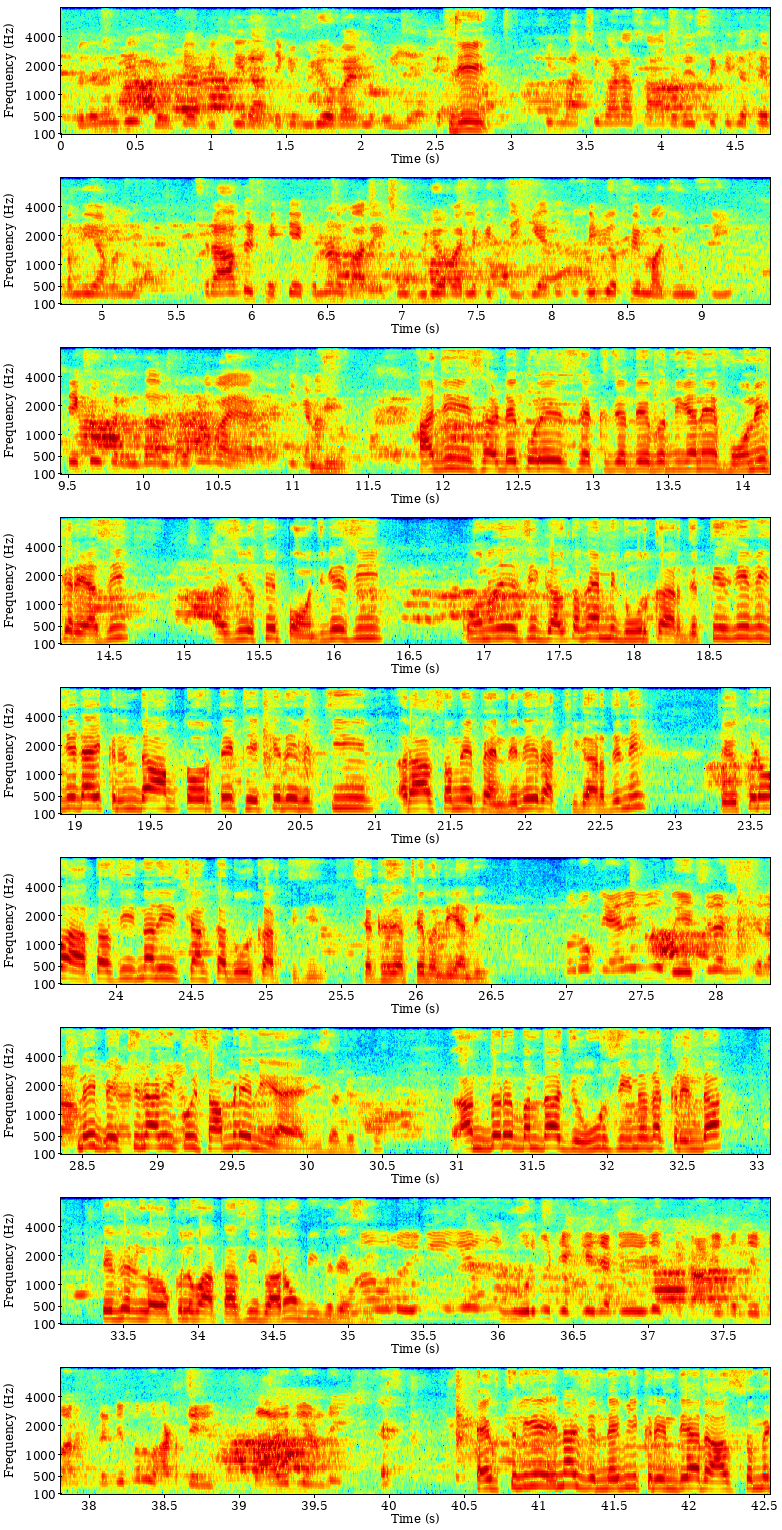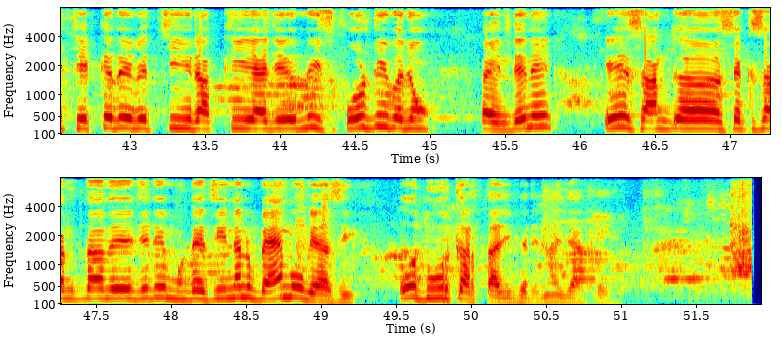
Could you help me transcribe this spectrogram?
ਬਦਰਨ ਜੀ ਜੋ ਕਿ ਬੀਤੀ ਰਾਤ ਇੱਕ ਵੀਡੀਓ ਵਾਇਰਲ ਹੋਈ ਹੈ। ਜੀ। ਕਿ ਮਾਛੀਵਾੜਾ ਸਾਹਿਬ ਦੇ ਸਿੱਖ ਜਥੇਬੰਦੀਆਂ ਵੱਲੋਂ ਸ਼ਰਾਬ ਦੇ ਠੇਕੇ ਖੁੱਲਣ ਬਾਰੇ ਕੋਈ ਵੀਡੀਓ ਵਾਇਰਲ ਕੀਤੀ ਗਈ ਹੈ ਤੇ ਤੁਸੀਂ ਵੀ ਉੱਥੇ ਮੌਜੂਦ ਸੀ ਤੇ ਕੋਈ ਕਰਿੰਦਾ ਅੰਦਰ ਕਢਵਾਇਆ ਗਿਆ। ਕੀ ਕਹਿਣਾ ਜੀ। ਹਾਂਜੀ ਸਾਡੇ ਕੋਲੇ ਸਿੱਖ ਜਥੇਬੰਦੀਆਂ ਨੇ ਫੋਨ ਹੀ ਕਰਿਆ ਸੀ। ਅਸੀਂ ਉੱਥੇ ਪਹੁੰਚ ਗਏ ਸੀ। ਉਹਨਾਂ ਦੇ ਅਸੀਂ ਗਲਤਫਹਿਮੀ ਦੂਰ ਕਰ ਦਿੱਤੀ ਸੀ ਵੀ ਜਿਹੜਾ ਇਹ ਕਰਿੰਦਾ ਆਮ ਤੌਰ ਤੇ ਠੇਕੇ ਦੇ ਵਿੱਚ ਹੀ ਰਾਤ ਸਮੇਂ ਪੈਂਦੇ ਨੇ ਰਾਖੀ ਕਰਦੇ ਨੇ ਤੇ ਕਢਵਾਤਾ ਸੀ ਇਹਨਾਂ ਦੀ ਸ਼ੰਕਾ ਦੂਰ ਕਰਤੀ ਸੀ ਸਿੱਖ ਜਥੇਬੰਦੀਆਂ ਦੀ। ਪਰ ਉਹ ਕਹਿੰਦੇ ਵੀ ਉਹ ਵੇਚਦਾ ਸੀ ਸ਼ਰਾਬ ਨਹੀਂ ਵੇਚਣ ਵਾਲੀ ਕੋਈ ਸਾਹਮਣੇ ਨਹੀਂ ਆਇਆ ਜੀ ਸਾਡੇ ਤੇ ਅੰਦਰ ਬੰਦਾ ਜ਼ਰੂਰ ਸੀ ਇਹਨਾਂ ਦਾ ਕਰਿੰਦਾ ਤੇ ਫਿਰ ਲੋਕ ਲਵਾਤਾ ਸੀ ਬਾਹਰੋਂ ਵੀ ਫਿਰ ਅਸੀਂ ਇਹ ਵੀ ਹੈਗੇ ਅਸੀਂ ਹੋਰ ਵੀ ਠੇਕੇ ਜਾ ਕੇ ਜਿਹੜੇ ਖੜਕਾ ਕੇ ਬੰਦੇ ਬਾਹਰ ਕੱਢਦੇ ਪਰ ਉਹ ਹਟਦੇ ਨਹੀਂ ਬਾਗ ਨਹੀਂ ਆਉਂਦੇ। ਐਕਚੁਅਲੀ ਇਹਨਾਂ ਜਿੰਨੇ ਵੀ ਕਰਿੰਦੇ ਆ ਰਾਜ ਸਮੇਂ ਠੇਕੇ ਦੇ ਵਿੱਚ ਹੀ ਰਾਖੀ ਹੈ ਜੇ ਉਹਦੀ ਸਿਕਿਉਰਿਟੀ ਵਜੋਂ ਪੈਂਦੇ ਨੇ ਇਹ ਸੰਗ ਸਿੱਖ ਸੰਗਤਾਂ ਦੇ ਜਿਹੜੇ ਮੁੰਡੇ ਸੀ ਇਹਨਾਂ ਨੂੰ ਵਹਿਮ ਹੋ ਗਿਆ ਸੀ ਉਹ ਦੂਰ ਕਰਤਾ ਜੀ ਫਿਰ ਇਹਨਾਂ ਜਾ ਕੇ।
